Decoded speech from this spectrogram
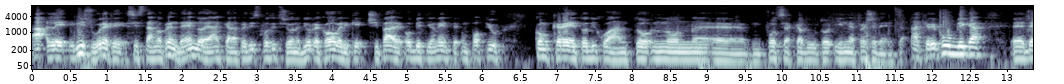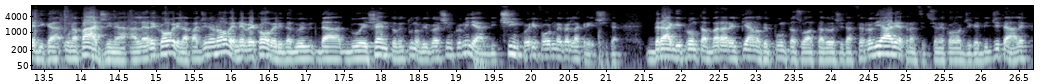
alle misure che si stanno prendendo e anche alla predisposizione di un recovery che ci pare obiettivamente un po' più concreto di quanto non eh, fosse accaduto in precedenza. Anche Repubblica eh, dedica una pagina al recovery, la pagina 9, nel recovery da, da 221,5 miliardi, 5 riforme per la crescita. Draghi pronto a varare il piano che punta su alta velocità ferroviaria, transizione ecologica e digitale,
